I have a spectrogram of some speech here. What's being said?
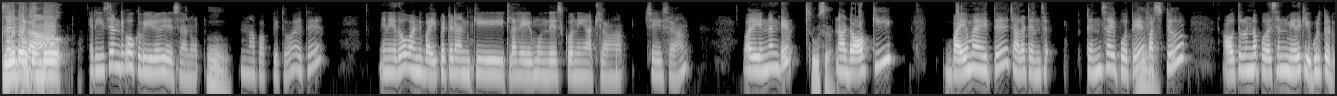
క్రియేట్ అవుతుందో రీసెంట్‌గా ఒక వీడియో చేశాను. నా పప్పీతో. అయితే నేనేదో వాడిని భయపెట్టడానికి ఇట్లా హెయిర్ ముందేసుకొని అట్లా చేశా. వాడేంటంటే చూసా. నా డాగ్‌కి భయమైతే చాలా టెన్స్ టెన్స్ అయిపోతే. ఫస్ట్ అవతలున్న పర్సన్ మీదకి ఎగురుతాడు.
